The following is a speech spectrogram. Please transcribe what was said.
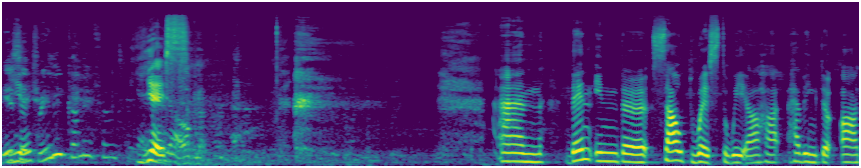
Is yes. it really coming from? Yes. Yeah, okay. And then in the southwest, we are ha having the Ar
